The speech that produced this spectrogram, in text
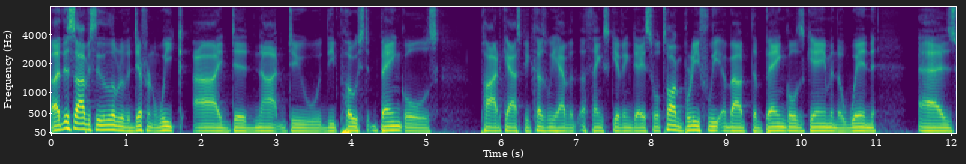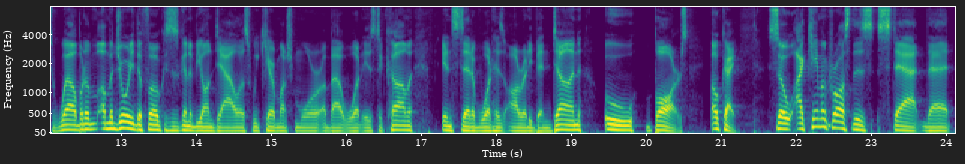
Uh, this is obviously a little bit of a different week. I did not do the post Bengals podcast because we have a Thanksgiving day. So we'll talk briefly about the Bengals game and the win as well. But a, a majority of the focus is going to be on Dallas. We care much more about what is to come instead of what has already been done. Ooh, bars. Okay, so I came across this stat that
